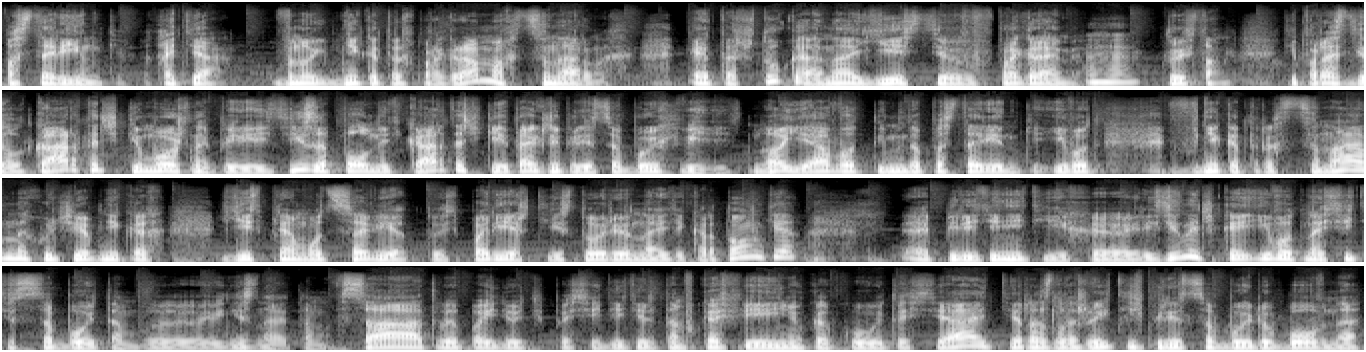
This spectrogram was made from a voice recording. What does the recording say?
по старинке. Хотя в некоторых программах сценарных эта штука, она есть в программе. Uh-huh. То есть там, типа, раздел карточки, можно перейти, заполнить карточки и также перед собой их видеть. Но я вот именно по старинке. И вот в некоторых сценарных учебниках есть прям вот совет. То есть порежьте историю на эти картонки, перетяните их э, резиночкой и вот носите с собой там, не знаю, там в сад вы пойдете посидеть или там в кофейню какую-то, сядьте, разложите их перед собой любовно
